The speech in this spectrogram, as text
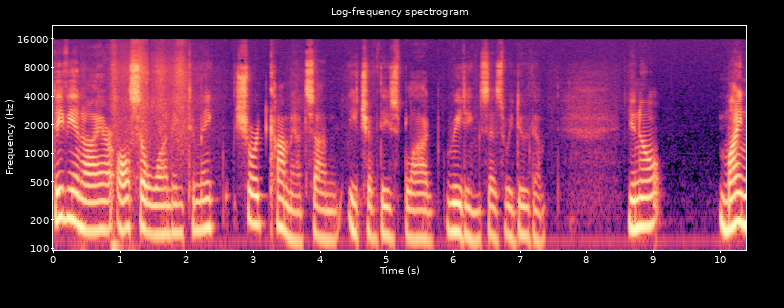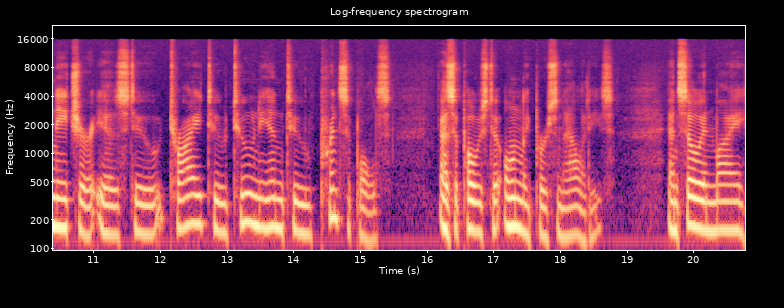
Devi and I are also wanting to make short comments on each of these blog readings as we do them. You know, my nature is to try to tune into principles as opposed to only personalities. And so, in my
